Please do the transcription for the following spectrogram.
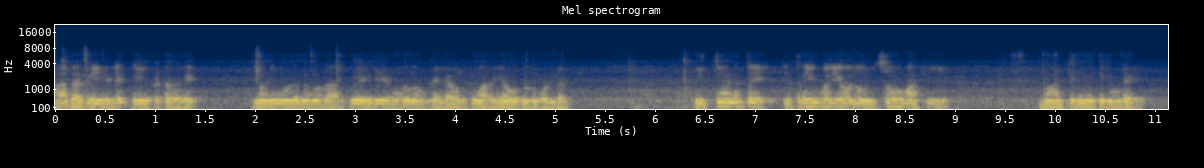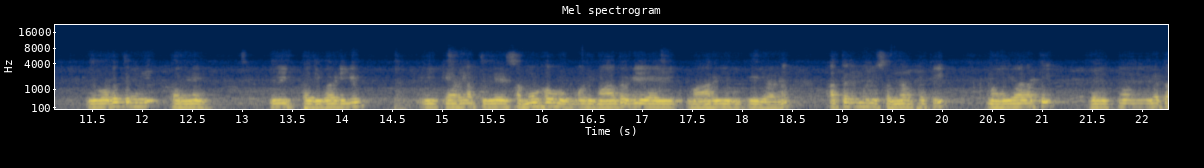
ആദരണീയരെ പ്രിയപ്പെട്ടവരെ മണി മുഴങ്ങുന്നത് ആർക്ക് വേണ്ടി എന്നത് നമുക്ക് എല്ലാവർക്കും അറിയാവുന്നത് കൊണ്ട് വിജ്ഞാനത്തെ ഇത്രയും വലിയ ഒരു ഉത്സവമാക്കി മാറ്റുന്നതിലൂടെ ലോകത്തിന് തന്നെ ഈ പരിപാടിയും ഈ കേരളത്തിലെ സമൂഹവും ഒരു മാതൃകയായി മാറിയിരിക്കുകയാണ്. അത്തരമൊരു സന്ദർഭത്തിൽ മലയാളത്തിൽ വൈജ്ഞാനികത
